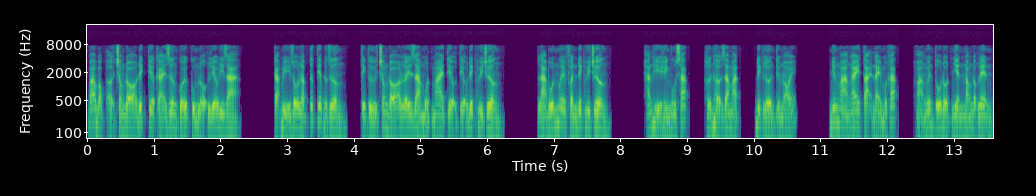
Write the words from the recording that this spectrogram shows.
bao bọc ở trong đó đích kia cái dương cuối cùng lộ liêu đi ra. Các mỹ dỗ lập tức tiếp được dương tịch từ trong đó lấy ra một mai tiểu tiểu đích huy chương. Là bốn mươi phần đích huy chương. Hắn hỉ hình vũ sắc, hớn hở ra mặt, đích lớn tiếng nói. Nhưng mà ngay tại này một khắc, hỏa nguyên tố đột nhiên nóng động lên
